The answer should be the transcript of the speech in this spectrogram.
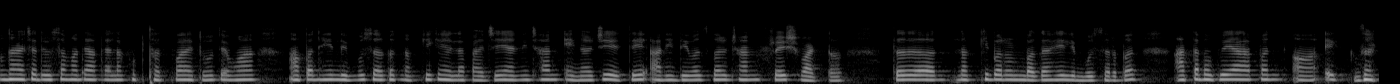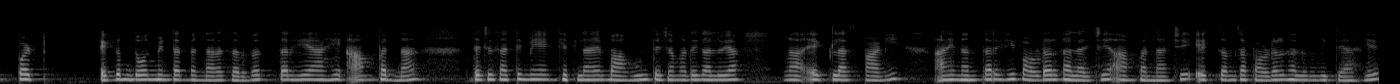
उन्हाळ्याच्या दिवसामध्ये आपल्याला खूप थकवा येतो. तेव्हा आपण हे लिंबू सरबत नक्की घ्यायला पाहिजे आणि छान एनर्जी येते आणि दिवसभर छान फ्रेश वाटतं. तर नक्की बनवून बघा हे लिंबू सरबत. आता बघूया आपण एक झटपट एकदम दोन मिनटात बनणारं सरबत. तर हे आहे आम पन्ना त्याच्यासाठी मी एक घेतला आहे बाहुल त्याच्यामध्ये घालूया एक ग्लास पाणी आणि नंतर ही पावडर घालायची आमपन्नाची एक चमचा पावडर घालून घेते आहे.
